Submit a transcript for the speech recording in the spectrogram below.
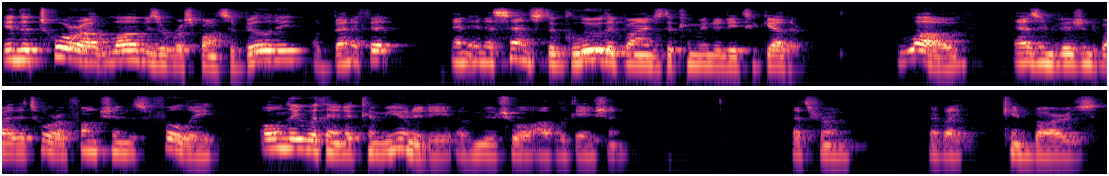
In the Torah, love is a responsibility, a benefit, and in a sense, the glue that binds the community together. Love, as envisioned by the Torah, functions fully only within a community of mutual obligation. That's from Rabbi Kinbar's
